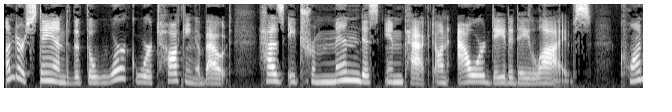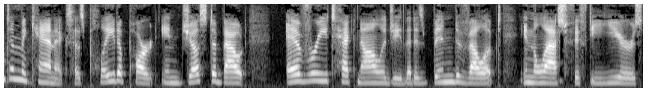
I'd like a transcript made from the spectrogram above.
understand that the work we're talking about has a tremendous impact on our day to day lives. Quantum mechanics has played a part in just about every technology that has been developed in the last 50 years,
